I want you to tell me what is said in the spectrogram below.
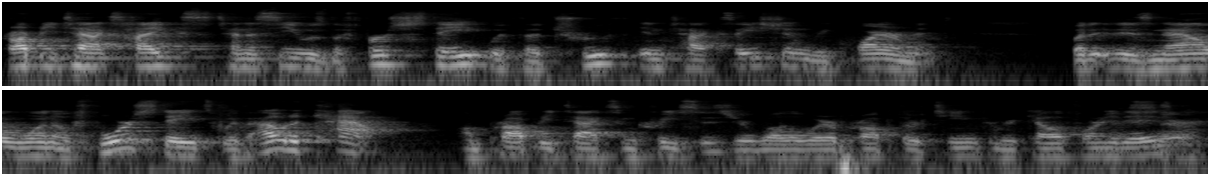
Property tax hikes. Tennessee was the first state with a truth in taxation requirement, but it is now one of four states without a cap on property tax increases. You're well aware of Prop 13 from your California Yes, days. sir.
